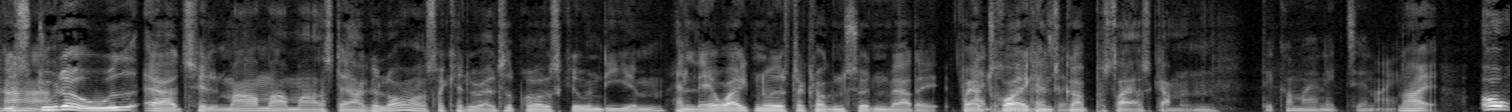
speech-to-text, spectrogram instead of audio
hvis du derude er til meget, meget, meget stærke lår, så kan du altid prøve at skrive en DM. Han laver ikke noget efter klokken 17 hver dag, for Nej, jeg tror ikke, han han altså skal op på sejrsgamlen. Det kommer han ikke til, nej. Nej. Åh, oh,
